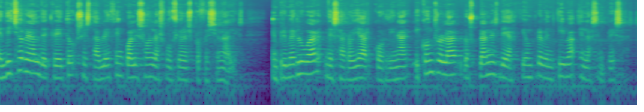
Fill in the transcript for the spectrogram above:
En dicho Real Decreto se establecen cuáles son las funciones profesionales. En primer lugar, desarrollar, coordinar y controlar los planes de acción preventiva en las empresas.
